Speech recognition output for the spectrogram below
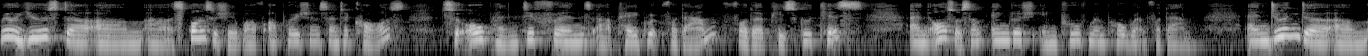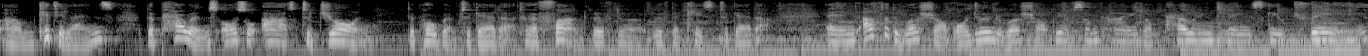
We'll use the um, uh, sponsorship of Operation Santa Claus to open different uh, play group for them, for the preschool kids, and also some English improvement program for them. And during the um, um, the parents also asked to join the program together, to have fun with the, with the kids together. And after the workshop or during the workshop, we have some kind of parenting skill training.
